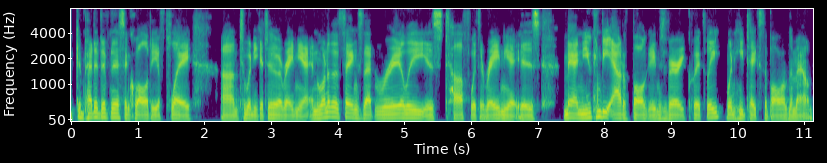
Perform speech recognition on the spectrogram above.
competitiveness and quality of play um, to when you get to Ureña. And one of the things that really is tough with Ureña is, man, you can be out of ball games very quickly when he takes the ball on the mound.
